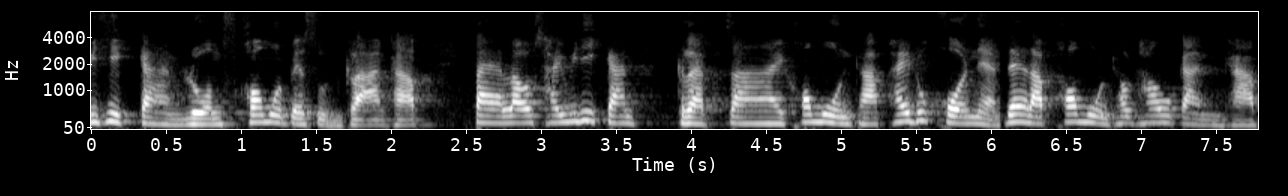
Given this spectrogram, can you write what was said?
วิธีการรวมข้อมูลเป็นศูนย์กลางครับ แต่เราใช้วิธีการกระจายข้อมูลครับให้ทุกคนเนี่ยได้รับข้อมูลเท่า ๆกันครับ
